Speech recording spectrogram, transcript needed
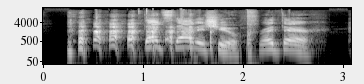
That's that issue right there.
